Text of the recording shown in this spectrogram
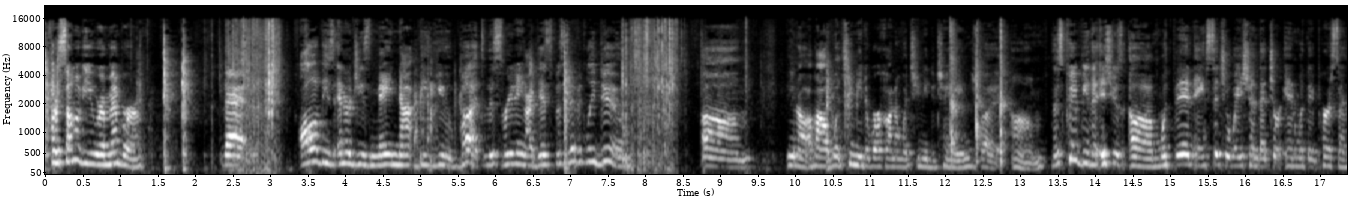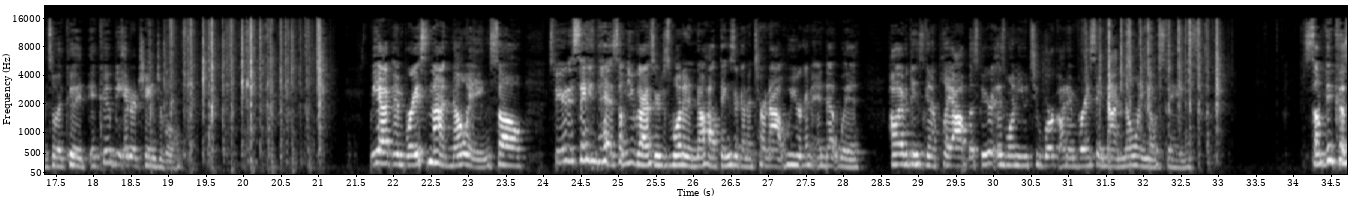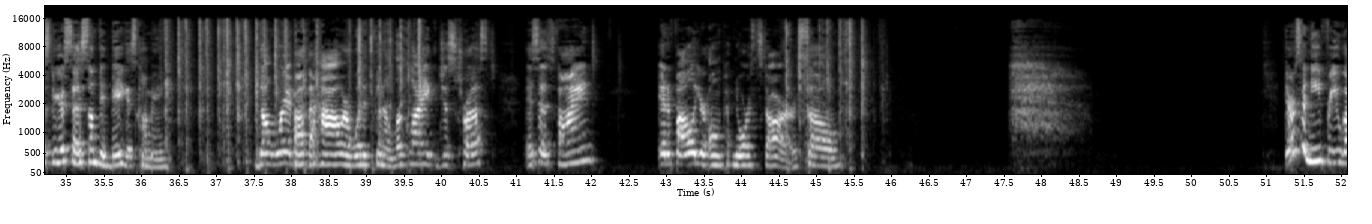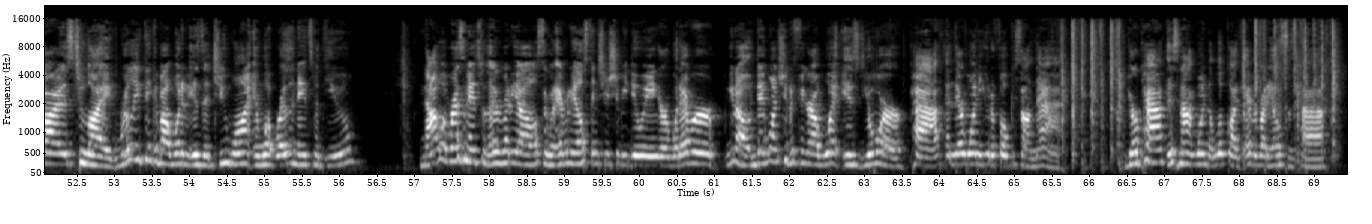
For some of you, remember that all of these energies may not be you, but this reading I did specifically do, um, you know, about what you need to work on and what you need to change. But um, this could be the issues um, within a situation that you're in with a person. So it could it could be interchangeable. We have embrace not knowing. So Spirit is saying that some of you guys are just wanting to know how things are going to turn out, who you're going to end up with, how everything's going to play out. But Spirit is wanting you to work on embracing not knowing those things. Something, because Spirit says something big is coming. Don't worry about the how or what it's going to look like. Just trust. It says find and follow your own North Star. So, there's a need for you guys to like really think about what it is that you want and what resonates with you not what resonates with everybody else or what everybody else thinks you should be doing or whatever, you know, they want you to figure out what is your path and they're wanting you to focus on that. Your path is not going to look like everybody else's path.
